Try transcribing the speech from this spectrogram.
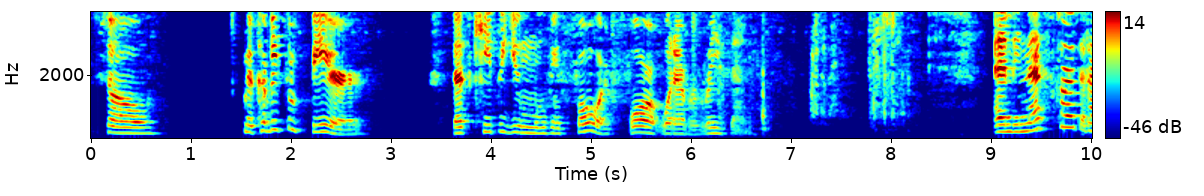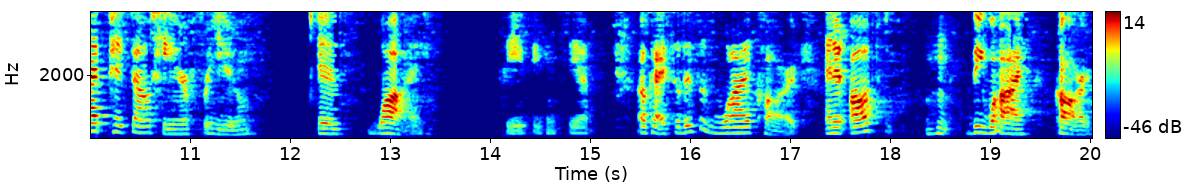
So there could be some fear that's keeping you moving forward for whatever reason. And the next card that I picked out here for you is why. See if you can see it. Okay, so this is why card. And it also, the why card.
